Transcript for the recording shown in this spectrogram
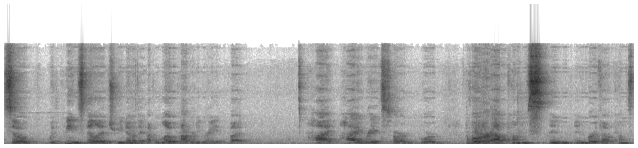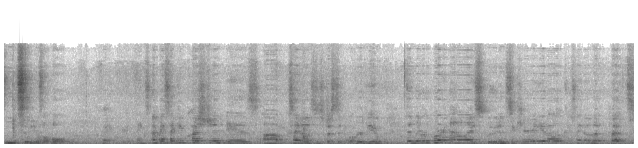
So with Queens Village, we know they have a low poverty rate, but high, high rates or, or poorer outcomes in, in birth outcomes than the city as a whole. Okay, great, thanks. And my second question is, because I know this is just an overview, did the report analyze food insecurity at all? Because I know that that's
